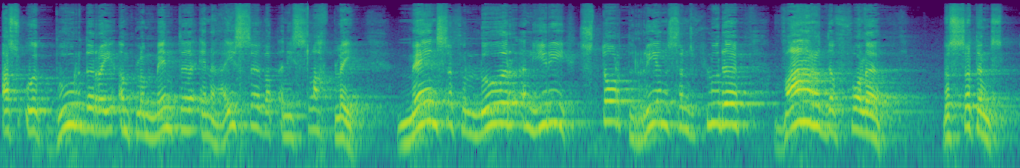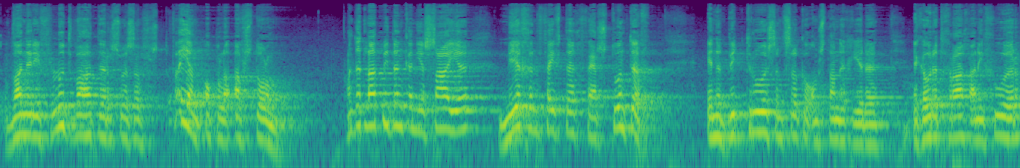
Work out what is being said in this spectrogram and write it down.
as ook boerdery implemente en huise wat in die slag bly. Mense verloor in hierdie stortreëns en vloede waardevolle besittings wanneer die vloedwater soos 'n vyand op hulle afstorm. En dit laat my dink aan Jesaja 59 vers 20 en dit bied troos in sulke omstandighede. Ek hou dit graag aan die voor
